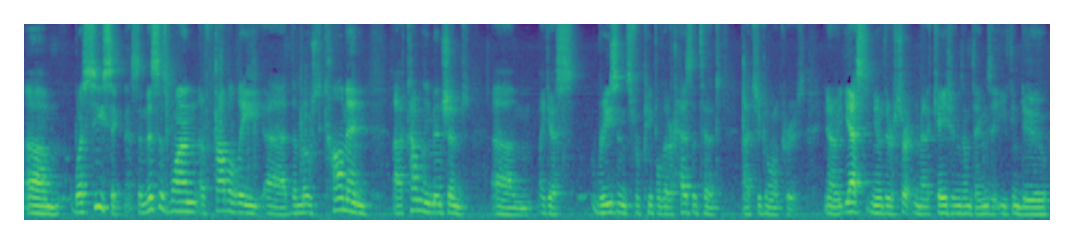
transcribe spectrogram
um, was seasickness, and this is one of probably uh, the most common, uh, commonly mentioned, um, I guess, reasons for people that are hesitant uh, to go on a cruise. You know, yes, you know there are certain medications and things that you can do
